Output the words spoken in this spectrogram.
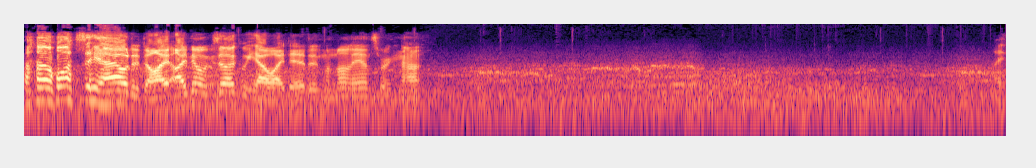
I want to say how did I? I know exactly how I did, and I'm not answering that. I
